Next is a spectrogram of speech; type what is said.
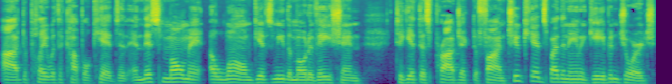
Uh, to play with a couple kids. And, and this moment alone gives me the motivation to get this project to fund. Two kids by the name of Gabe and George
